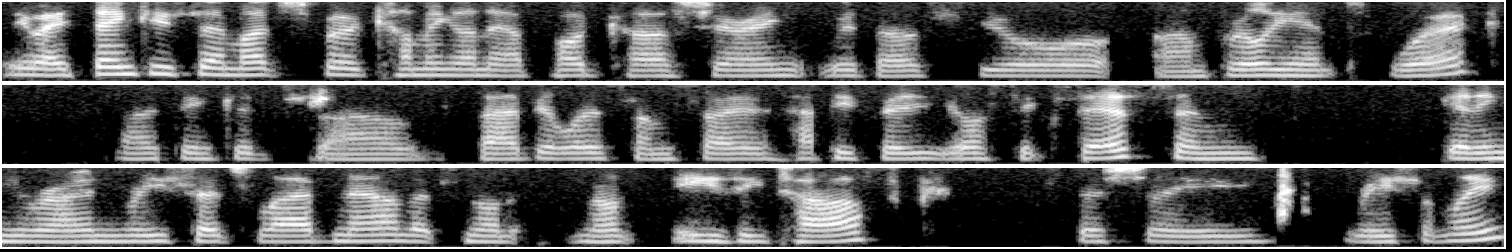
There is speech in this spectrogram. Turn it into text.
Anyway, thank you so much for coming on our podcast, sharing with us your um, brilliant work. I think it's uh, fabulous. I'm so happy for your success and getting your own research lab now. That's not not easy task, especially recently.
